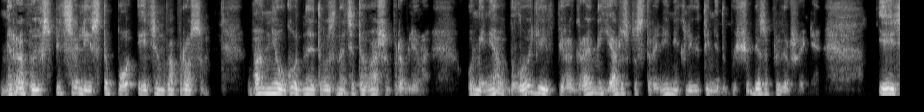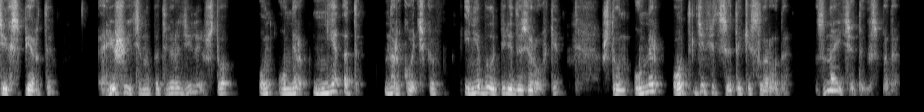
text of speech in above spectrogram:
мировых специалистов по этим вопросам. Вам не угодно этого знать, это ваша проблема. У меня в блоге и в программе я распространение клеветы не допущу без опровержения. И эти эксперты решительно подтвердили, что он умер не от наркотиков и не было передозировки, что он умер от дефицита кислорода. Знаете это, господа?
